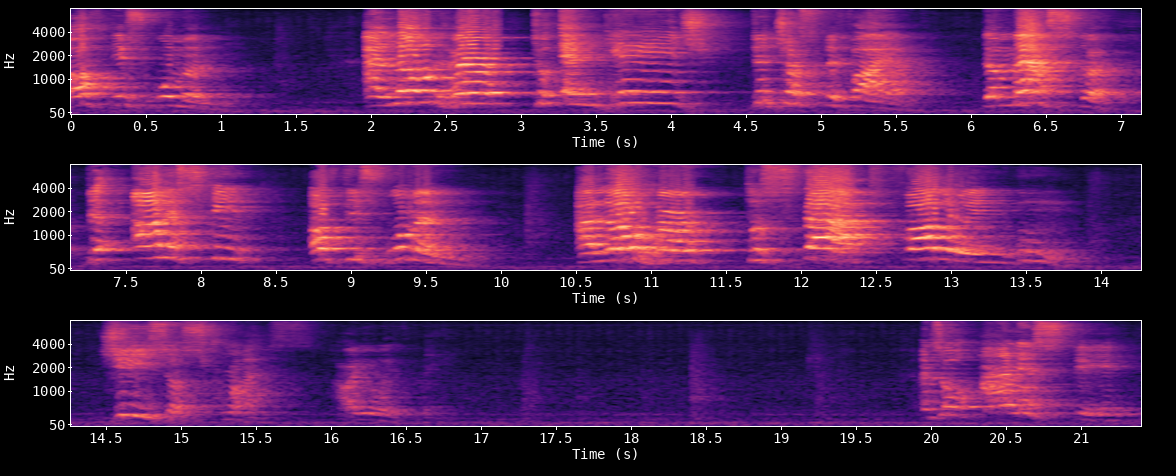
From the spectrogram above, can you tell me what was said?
of this woman allowed her to engage the justifier, the master, the honesty of this woman allow her to start following whom? Jesus Christ. Are you with me? And so honesty,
